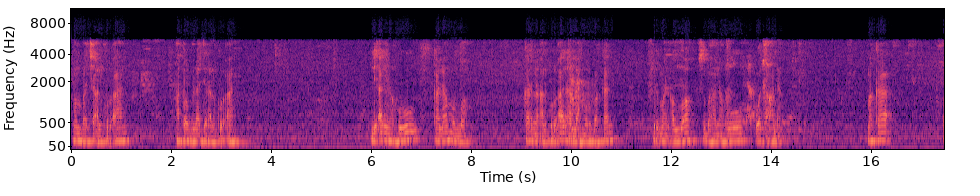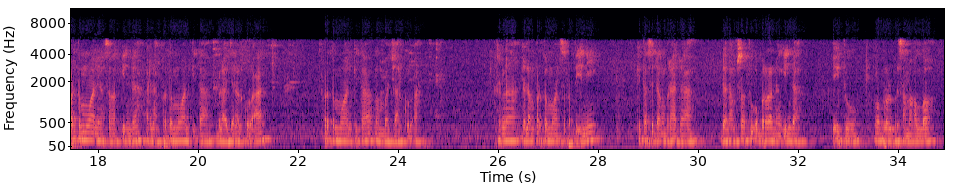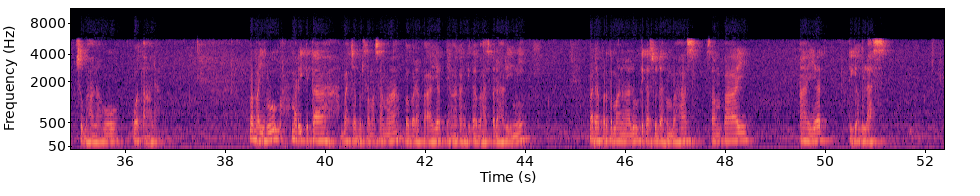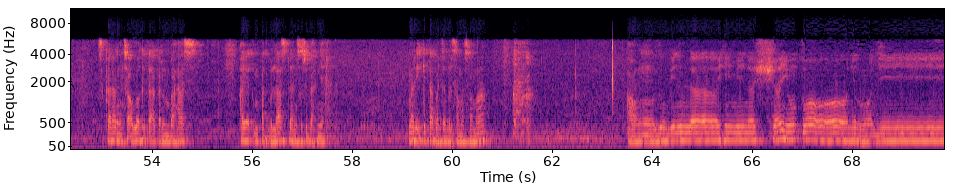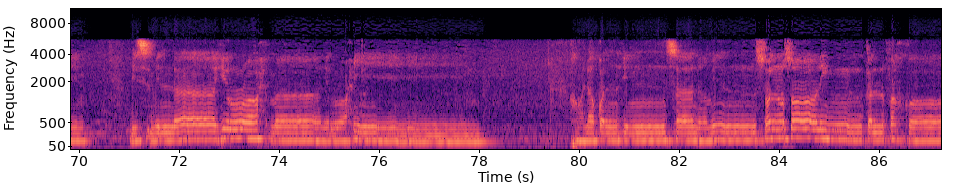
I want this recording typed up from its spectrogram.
membaca Al-Qur'an atau belajar Al-Qur'an li'annahu kalamullah. Karena Al-Quran adalah merupakan firman Allah subhanahu wa ta'ala. Maka pertemuan yang sangat indah adalah pertemuan kita belajar Al-Quran pertemuan kita membaca Al-Quran. Karena dalam pertemuan seperti ini kita sedang berada dalam suatu obrolan yang indah yaitu ngobrol bersama Allah subhanahu wa ta'ala. Bapak Ibu, mari kita baca bersama-sama beberapa ayat yang akan kita bahas pada hari ini. Pada pertemuan lalu kita sudah membahas sampai ayat 13 Sekarang insya Allah kita akan membahas ayat 14 dan sesudahnya. Mari kita baca bersama-sama أعوذ بالله من الشيطان الرجيم. بسم الله الرحمن الرحيم. خلق الإنسان من صلصال كالفخار.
